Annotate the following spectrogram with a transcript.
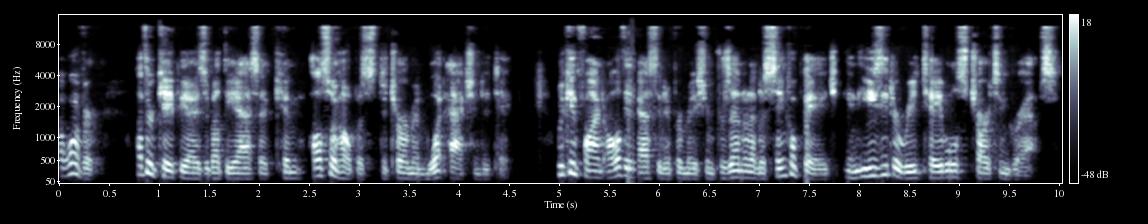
However, other KPIs about the asset can also help us determine what action to take. We can find all the asset information presented on a single page in easy to read tables, charts, and graphs.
